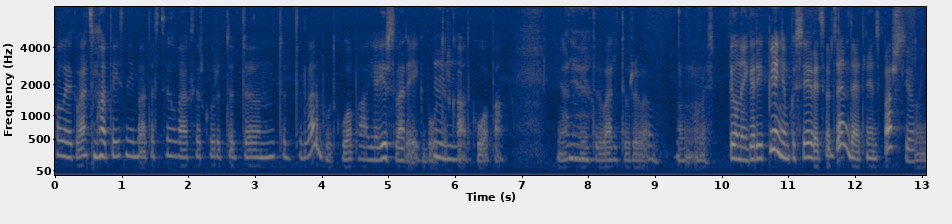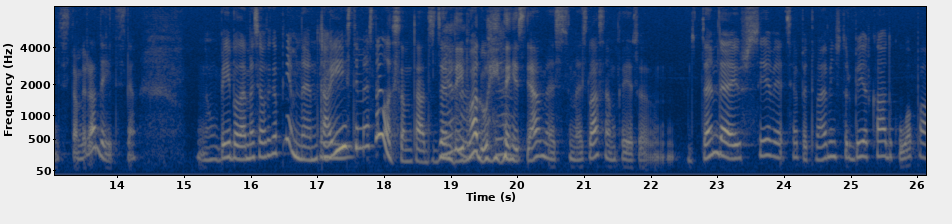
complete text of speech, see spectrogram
paliek vecmāte īstenībā tas cilvēks, ar kuru tad, nu, tad, tad var būt kopā, ja ir svarīgi būt mm ar mhm. kādu kopā. Ja, nu, ja tu vari tur, un, un es pilnīgi arī pieņemu, ka sievietes var dzemdēt viens pašs, jo viņas tam ir radītas. Ja. Nu, Bībelē mēs jau tagad pieminējam, tā mm. īsti mēs nelasām tādas dzemdību jā, vadlīnijas. Jā. Ja? Mēs, mēs lasām, ka ir dzemdējušas sievietes, ja? bet vai viņas tur bija ar kādu kopā,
